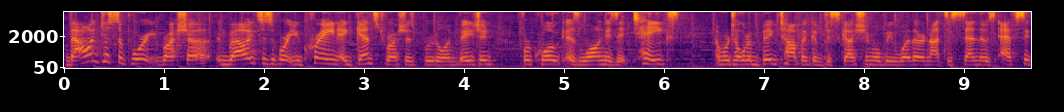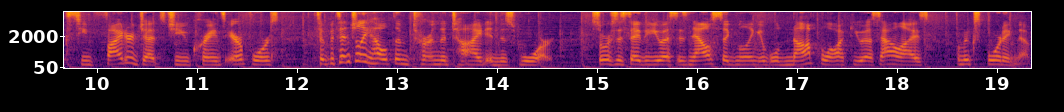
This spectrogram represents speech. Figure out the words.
vowing to support Russia, vowing to support Ukraine against Russia's brutal invasion for, quote, as long as it takes. And we're told a big topic of discussion will be whether or not to send those F 16 fighter jets to Ukraine's Air Force to potentially help them turn the tide in this war. Sources say the U.S. is now signaling it will not block U.S. allies from exporting them.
